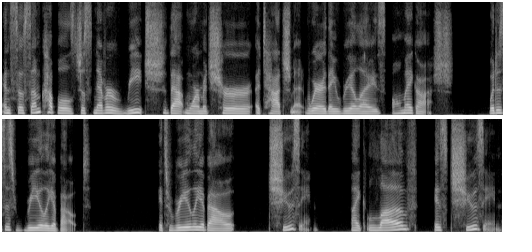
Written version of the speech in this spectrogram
And so some couples just never reach that more mature attachment where they realize, oh my gosh, what is this really about? It's really about choosing. Like love is choosing.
